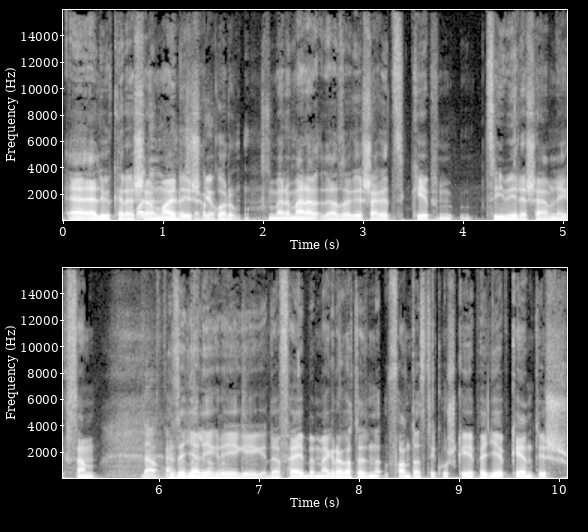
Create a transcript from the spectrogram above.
el- előkeresem Majd majd, és jó. akkor, mert már az igazság, a kép címére sem emlékszem, De a ez egy elég megragadt. régi, de fejben megragadt, ez fantasztikus kép egyébként, és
